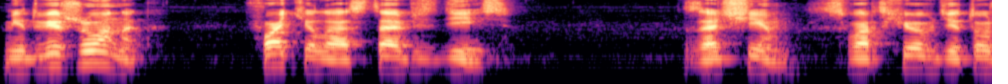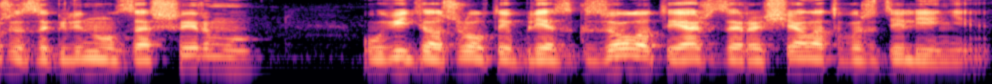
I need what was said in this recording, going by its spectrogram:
«Медвежонок, факелы оставь здесь». «Зачем?» Свардхевди тоже заглянул за ширму, увидел желтый блеск золота и аж зарычал от вожделения.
